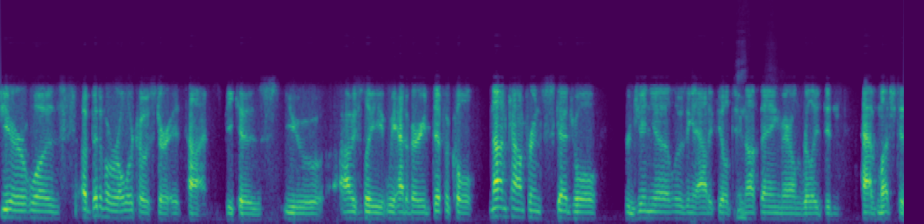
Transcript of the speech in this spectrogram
year was a bit of a roller coaster at times because you obviously we had a very difficult non-conference schedule. Virginia losing at Audi Field to nothing. Maryland really didn't have much to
